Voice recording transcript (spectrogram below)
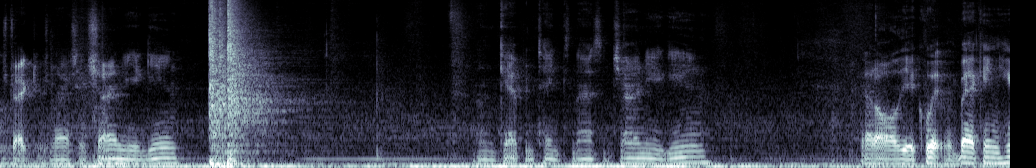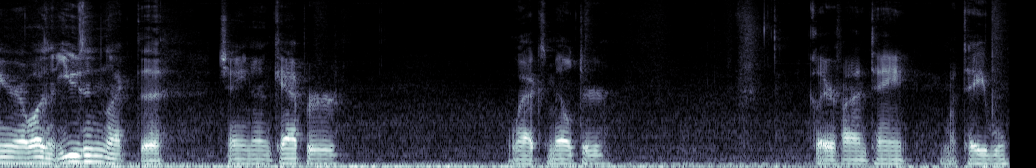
Extractor's nice and shiny again. Uncapping tank's nice and shiny again. Got all the equipment back in here I wasn't using, like the chain uncapper, wax melter, clarifying tank, my table.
